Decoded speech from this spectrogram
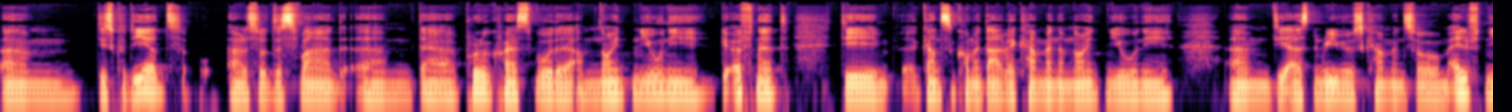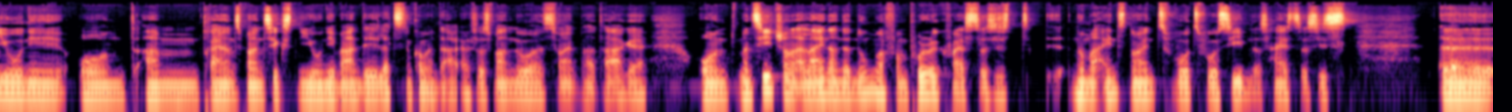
ähm, diskutiert. Also das war, ähm, der Pull Request wurde am 9. Juni geöffnet. Die ganzen Kommentare kamen am 9. Juni. Ähm, die ersten Reviews kamen so am 11. Juni und am 23. Juni waren die letzten Kommentare. Also es waren nur so ein paar Tage. Und man sieht schon allein an der Nummer vom Pull Request, das ist Nummer 19227. Das heißt, das ist äh,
